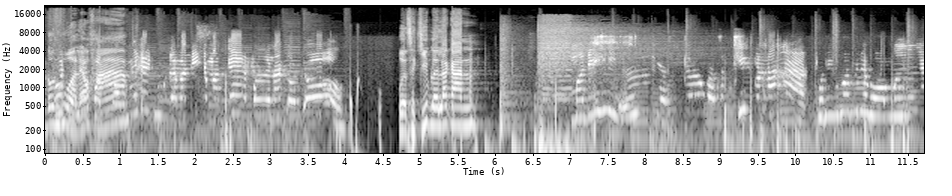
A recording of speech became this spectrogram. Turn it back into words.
โดนหัวแล้วครับผมไม่ได้ดูเลยวันนี้จะมาแก้มือนะโจโจเปิดสคริปต์เลยละกัน มาดิเอออย่าเจอว่าสคริปต์วันนั้นอะพอดีว่าไม่ได้วอร์มมือไง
